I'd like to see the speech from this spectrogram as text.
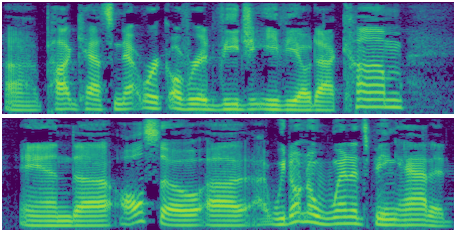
uh, podcast network over at vgevo.com. And uh, also, uh, we don't know when it's being added,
